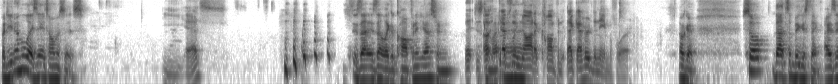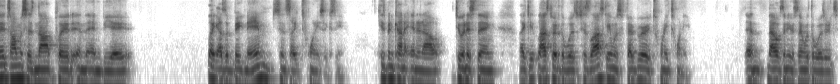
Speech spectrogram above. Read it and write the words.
But do you know who Isaiah Thomas is? Yes. is that is that like a confident yes or uh, definitely eh. not a confident like I heard the name before. Okay. So that's the biggest thing. Isaiah Thomas has not played in the NBA like as a big name since like 2016. He's been kind of in and out doing his thing. Like last played at the Wizards, his last game was February 2020, and that was when he was playing with the Wizards.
